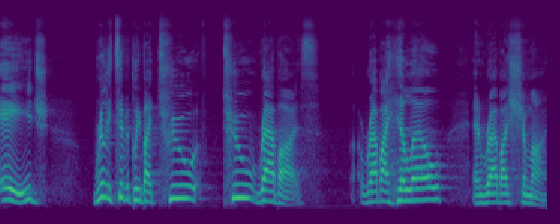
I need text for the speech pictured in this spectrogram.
age, really typically by two, two rabbis Rabbi Hillel and Rabbi Shammai.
